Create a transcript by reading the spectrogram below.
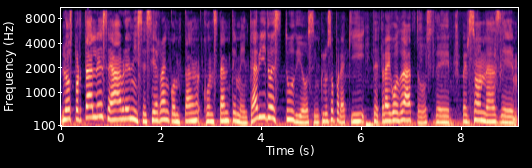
Los portales se abren y se cierran constantemente. Ha habido estudios, incluso por aquí te traigo datos de personas, de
